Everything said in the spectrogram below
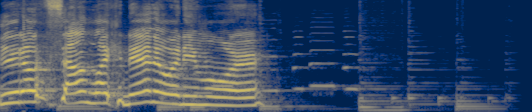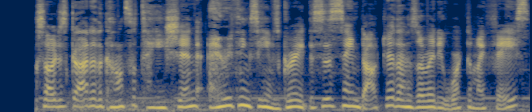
you don't sound like Nano anymore. So I just got out of the consultation. Everything seems great. This is the same doctor that has already worked on my face,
